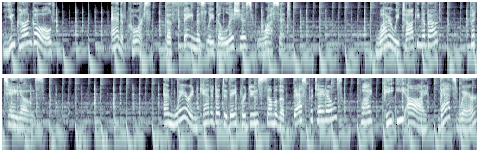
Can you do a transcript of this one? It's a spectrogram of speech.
Yukon Gold, and of course, the famously delicious russet. What are we talking about? Potatoes. And where in Canada do they produce some of the best potatoes? Why, PEI, that's where.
